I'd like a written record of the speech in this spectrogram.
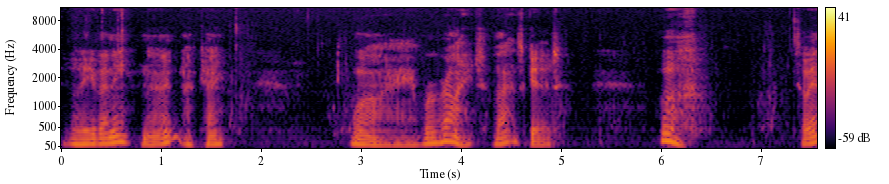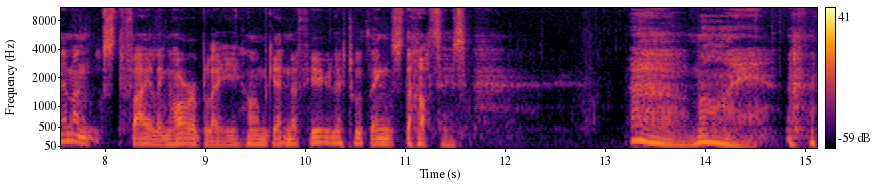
Did I leave any? No? Okay. Why, right, that's good. Ugh. So in amongst failing horribly, I'm getting a few little things started. Oh my.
